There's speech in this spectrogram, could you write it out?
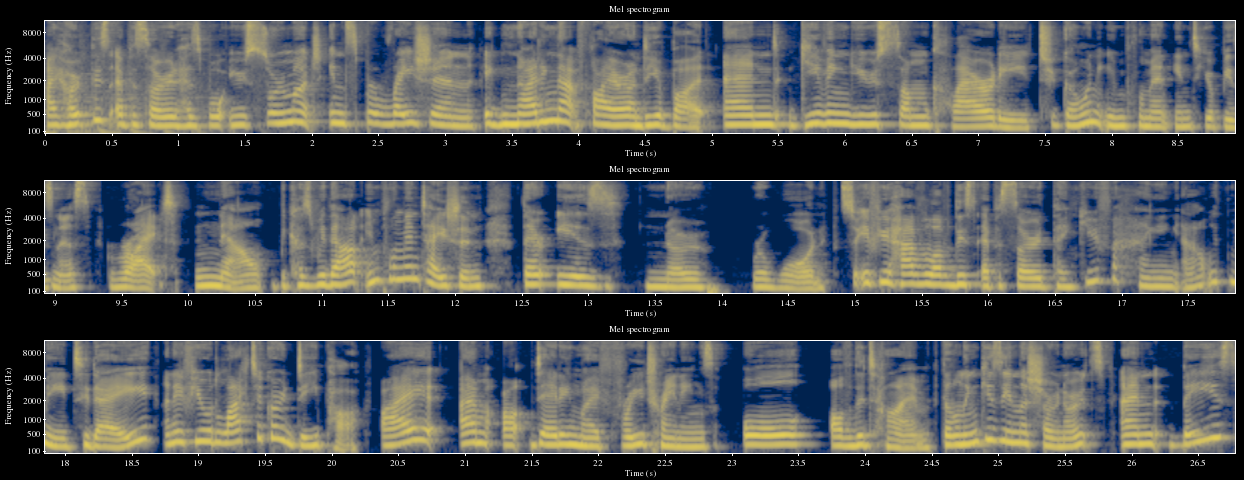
I hope this episode has brought you so much inspiration, igniting that fire under your butt, and giving you some clarity to go and implement into your business right now. Because without implementation, there is no reward. So if you have loved this episode, thank you for hanging out with me today. And if you would like to go deeper, I am updating my free trainings all of the time. The link is in the show notes, and these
